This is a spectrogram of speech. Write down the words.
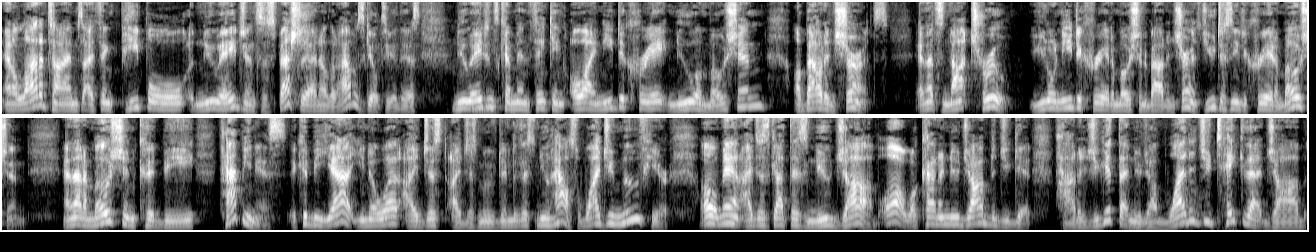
And a lot of times, I think people, new agents, especially, I know that I was guilty of this. New mm-hmm. agents come in thinking, "Oh, I need to create new emotion about insurance," and that's not true. You don't need to create emotion about insurance. You just need to create emotion. And that emotion could be happiness. It could be, yeah, you know what? I just I just moved into this new house. Why'd you move here? Oh man, I just got this new job. Oh, what kind of new job did you get? How did you get that new job? Why did you take that job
